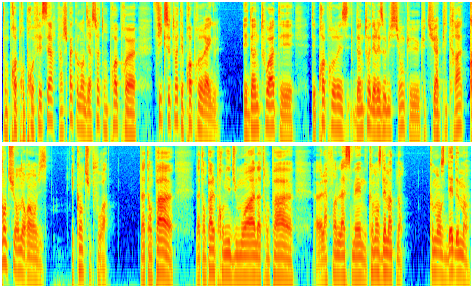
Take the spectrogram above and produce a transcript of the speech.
ton propre professeur, enfin je sais pas comment dire, soit ton propre, euh, fixe-toi tes propres règles et donne-toi tes, tes propres, donne-toi des résolutions que, tu appliqueras quand tu en auras envie et quand tu pourras. N'attends pas, euh, n'attends pas le premier du mois, n'attends pas euh, la fin de la semaine, commence dès maintenant, commence dès demain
